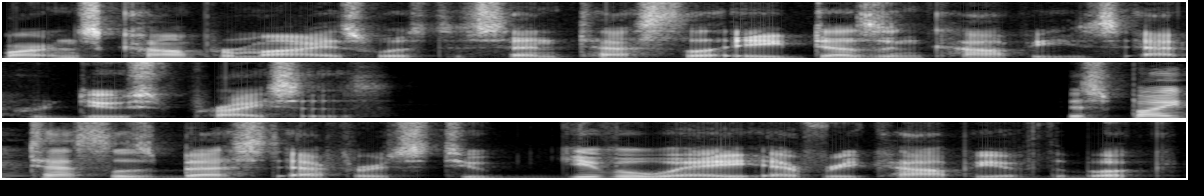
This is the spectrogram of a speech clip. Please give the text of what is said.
Martin's compromise was to send Tesla a dozen copies at reduced prices. Despite Tesla's best efforts to give away every copy of the book,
